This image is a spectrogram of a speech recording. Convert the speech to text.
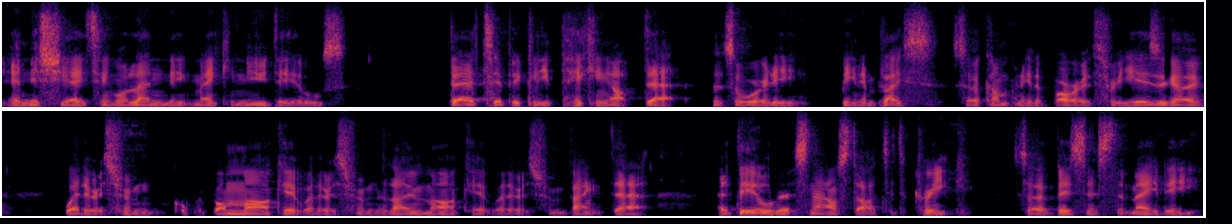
initiating or lending, making new deals, they're typically picking up debt that's already been in place. So a company that borrowed three years ago, whether it's from corporate bond market, whether it's from the loan market, whether it's from bank debt, a deal that's now started to creak. So a business that maybe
